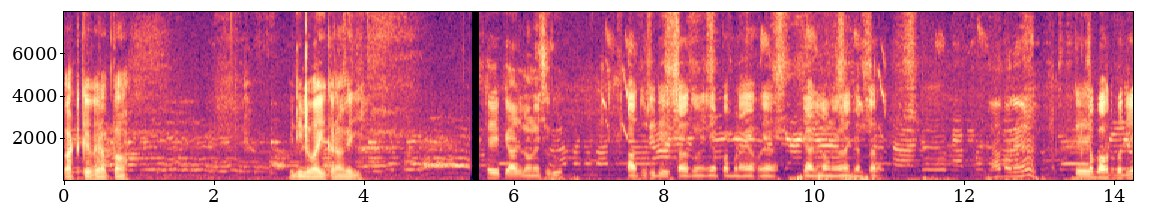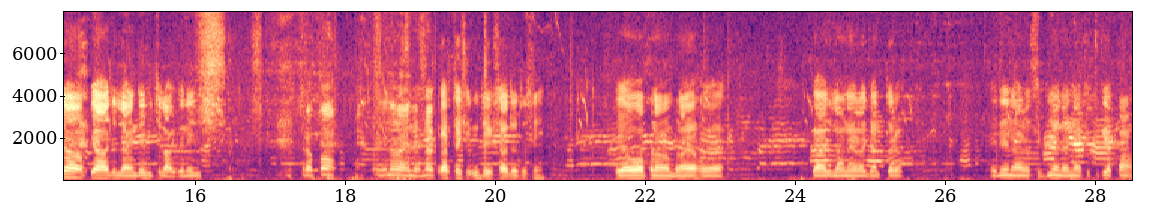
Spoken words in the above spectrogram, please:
ਪੱਟ ਕੇ ਫਿਰ ਆਪਾਂ ਇਹਦੀ ਲਵਾਈ ਕਰਾਂਗੇ ਜੀ। ਤੇ ਪਿਆਜ਼ ਲਾਉਣੇ ਸ਼ੁਰੂ। ਆ ਤੁਸੀਂ ਦੇਖ ਸਕਦੇ ਹੋ, ਇਹ ਆਪਾਂ ਬਣਾਇਆ ਹੋਇਆ ਪਿਆਜ਼ ਲਾਉਣੇ ਵਾਲਾ ਜੰਤਰ। ਤੇ ਬਹੁਤ ਵਧੀਆ ਪਿਆਜ਼ ਲਾਈਨ ਦੇ ਵਿੱਚ ਲੱਗਦੇ ਨੇ ਜੀ। ਇਸ ਤਰ੍ਹਾਂ ਆਪਾਂ ਇਹਦੇ ਨਾਲ ਐ ਲੈਣਾ ਕਰਤੇ ਸ਼ੁਰੂ ਦੇਖ ਸਕਦੇ ਹੋ ਤੁਸੀਂ। ਤੇ ਉਹ ਆਪਣਾ ਬਣਾਇਆ ਹੋਇਆ ਪਿਆਜ਼ ਲਾਉਣੇ ਵਾਲਾ ਜੰਤਰ। ਇਹਦੇ ਨਾਲ ਸਿੱਧੀਆਂ ਲਾਈਨਾਂ ਖਿੱਚ ਕੇ ਆਪਾਂ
